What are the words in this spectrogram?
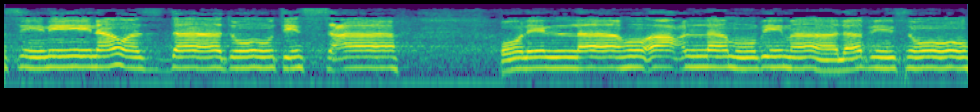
سنين وازدادوا تسعا. قل الله أعلم بما لبثوا.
